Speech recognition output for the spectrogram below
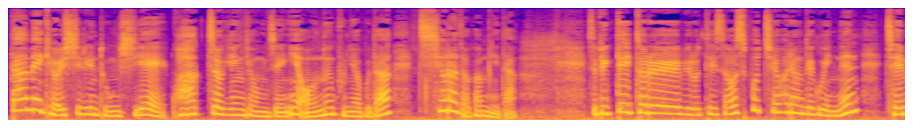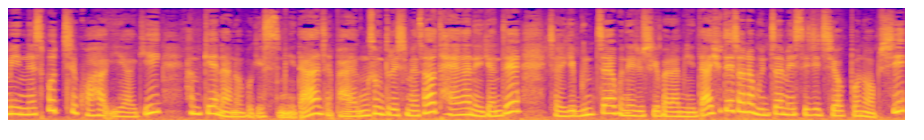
땀의 결실인 동시에 과학적인 경쟁이 어느 분야보다 치열하다고 합니다. 그래서 빅데이터를 비롯해서 스포츠에 활용되고 있는 재미있는 스포츠 과학 이야기 함께 나눠보겠습니다. 자, 방송 들으시면서 다양한 의견들 저에게 문자 보내주시기 바랍니다. 휴대전화 문자 메시지 지역번호 없이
